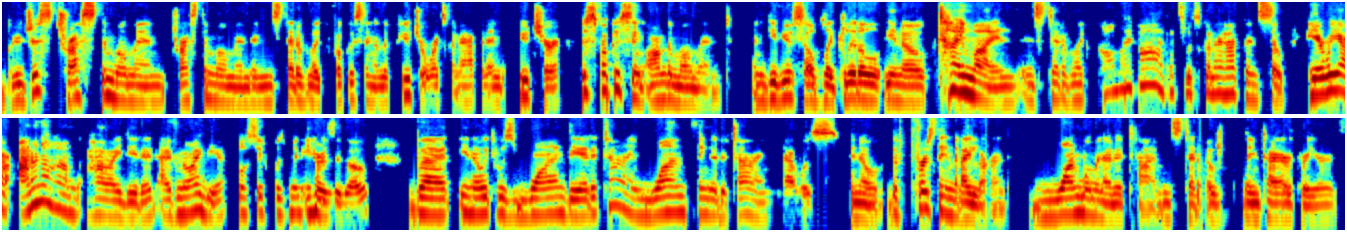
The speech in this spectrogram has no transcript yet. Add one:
But you just trust the moment, trust the moment. And instead of like focusing on the future, what's going to happen in the future, just focusing on the moment and give yourself like little, you know, timelines instead of like, oh my God, that's what's going to happen. So here we are. I don't know how, how I did it. I have no idea. Also, it was many years ago, but you know, it was one day at a time, one thing at a time. That was, you know, the first thing that I learned one woman at a time instead of the entire three years.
